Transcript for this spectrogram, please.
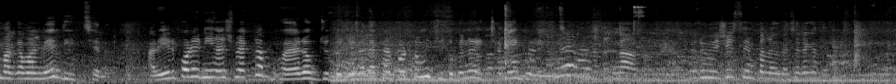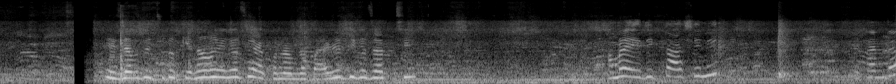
আমাকে আমার মেয়ে দিচ্ছে না। আর এরপরে নিয়ে আসবে একটা ভয়ানক জুতো যেটা দেখার পর তো আমি জুতো কেনার ইচ্ছাটাই ভুলে গেছি। না একটু বেশি সিম্পল হয়ে গেছে এটাকে এই যাবতীয় জুতো কেনা হয়ে গেছে এখন আমরা বাইরের দিকে যাচ্ছি। এই দিকটা আসিনি। এখানটা।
